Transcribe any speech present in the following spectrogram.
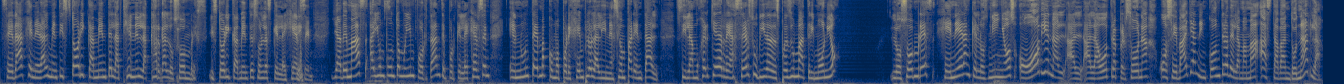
se da generalmente, históricamente la tienen la carga los hombres, históricamente son las que la ejercen. Y además hay un punto muy importante, porque la ejercen en un tema como por ejemplo la alineación parental. Si la mujer quiere rehacer su vida después de un matrimonio, los hombres generan que los niños o odien al, a la otra persona o se vayan en contra de la mamá hasta abandonarla.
